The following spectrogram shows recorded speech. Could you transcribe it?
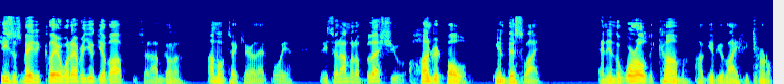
Jesus made it clear whatever you give up, he said, I'm gonna I'm gonna take care of that for you. And he said, I'm gonna bless you a hundredfold in this life. And in the world to come, I'll give you life eternal.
